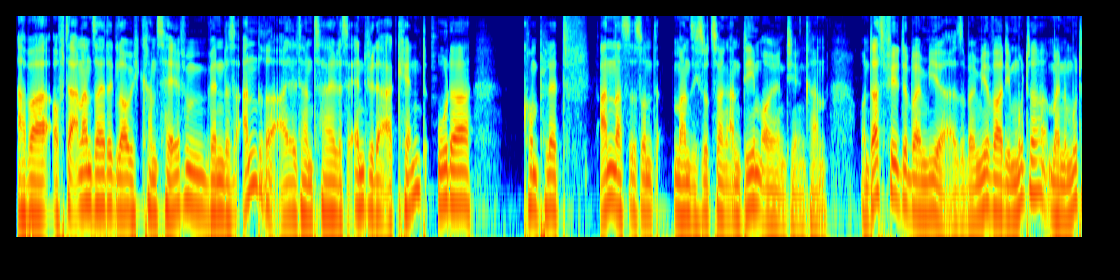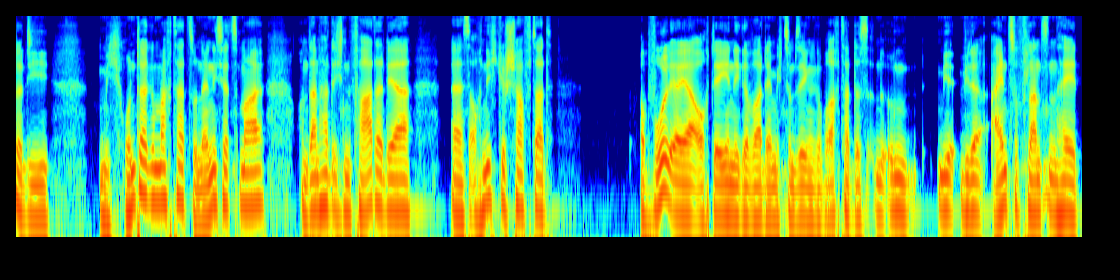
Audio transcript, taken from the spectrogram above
Aber auf der anderen Seite, glaube ich, kann es helfen, wenn das andere Elternteil das entweder erkennt oder komplett anders ist und man sich sozusagen an dem orientieren kann. Und das fehlte bei mir. Also bei mir war die Mutter, meine Mutter, die mich runtergemacht hat, so nenne ich es jetzt mal. Und dann hatte ich einen Vater, der äh, es auch nicht geschafft hat, obwohl er ja auch derjenige war, der mich zum Segeln gebracht hat, das mir wieder einzupflanzen, hey,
